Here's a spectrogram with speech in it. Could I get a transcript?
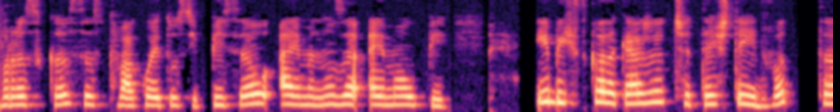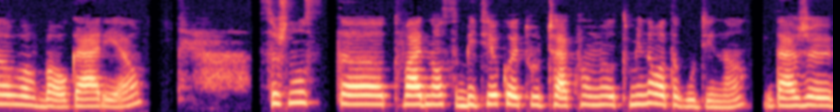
връзка с това, което си писал, а именно за MLP. И бих искала да кажа, че те ще идват в България. Всъщност, това е едно събитие, което очакваме от миналата година. Даже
